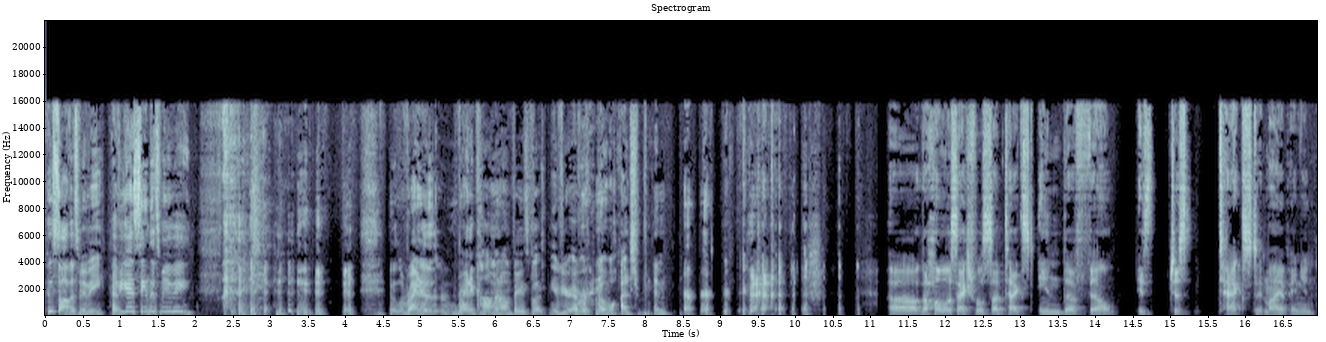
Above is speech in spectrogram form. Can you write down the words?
Who saw this movie? Have you guys seen this movie? write a write a comment on Facebook if you're ever gonna watch Ben Hur. uh, the homosexual subtext in the film is just text, in my opinion.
